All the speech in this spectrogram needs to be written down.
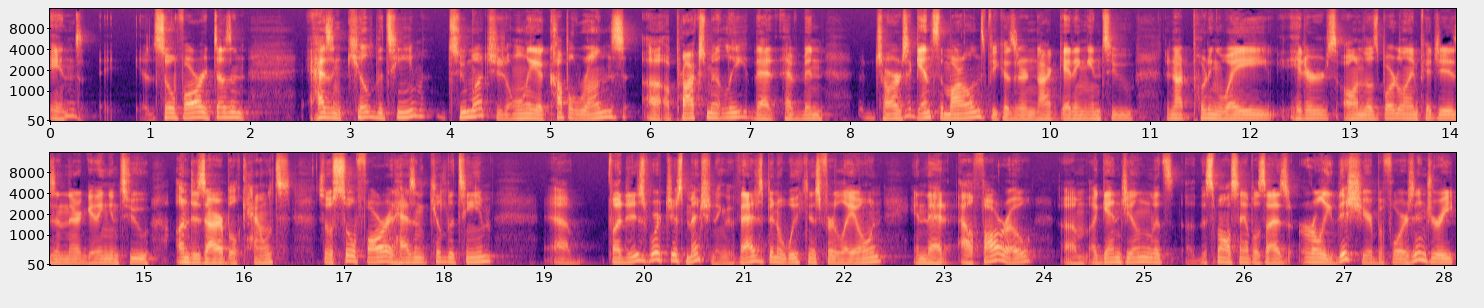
And so far it doesn't hasn't killed the team too much. There's only a couple runs uh, approximately that have been charged against the Marlins because they're not getting into they're not putting away hitters on those borderline pitches and they're getting into undesirable counts. So so far it hasn't killed the team. Uh, but it is worth just mentioning that that has been a weakness for León in that Alfaro um, again, dealing with the small sample size early this year before his injury,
